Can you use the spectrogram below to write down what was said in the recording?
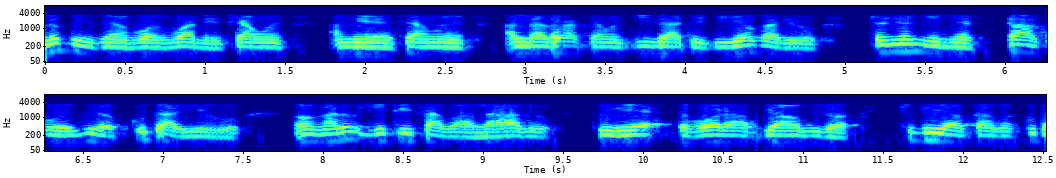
လုပ်တင်ဆရာဘောဘဝနေဆရာဝန်အငယ်ဆရာဝန်အလကားဆရာဝန်ကြီးစားတီဒီယောဂတွေကိုကျွမ်းကျွမ်းကျင်ကျင်ကာကွယ်ပြီးတော့ကုသရေးကိုဟောငါတို့ရေးကိစ္စပါလားလို့သူရဲ့သဘောထားပြောင်းပြီးတော့တိတိယောက်ကာကွယ်ကုသ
